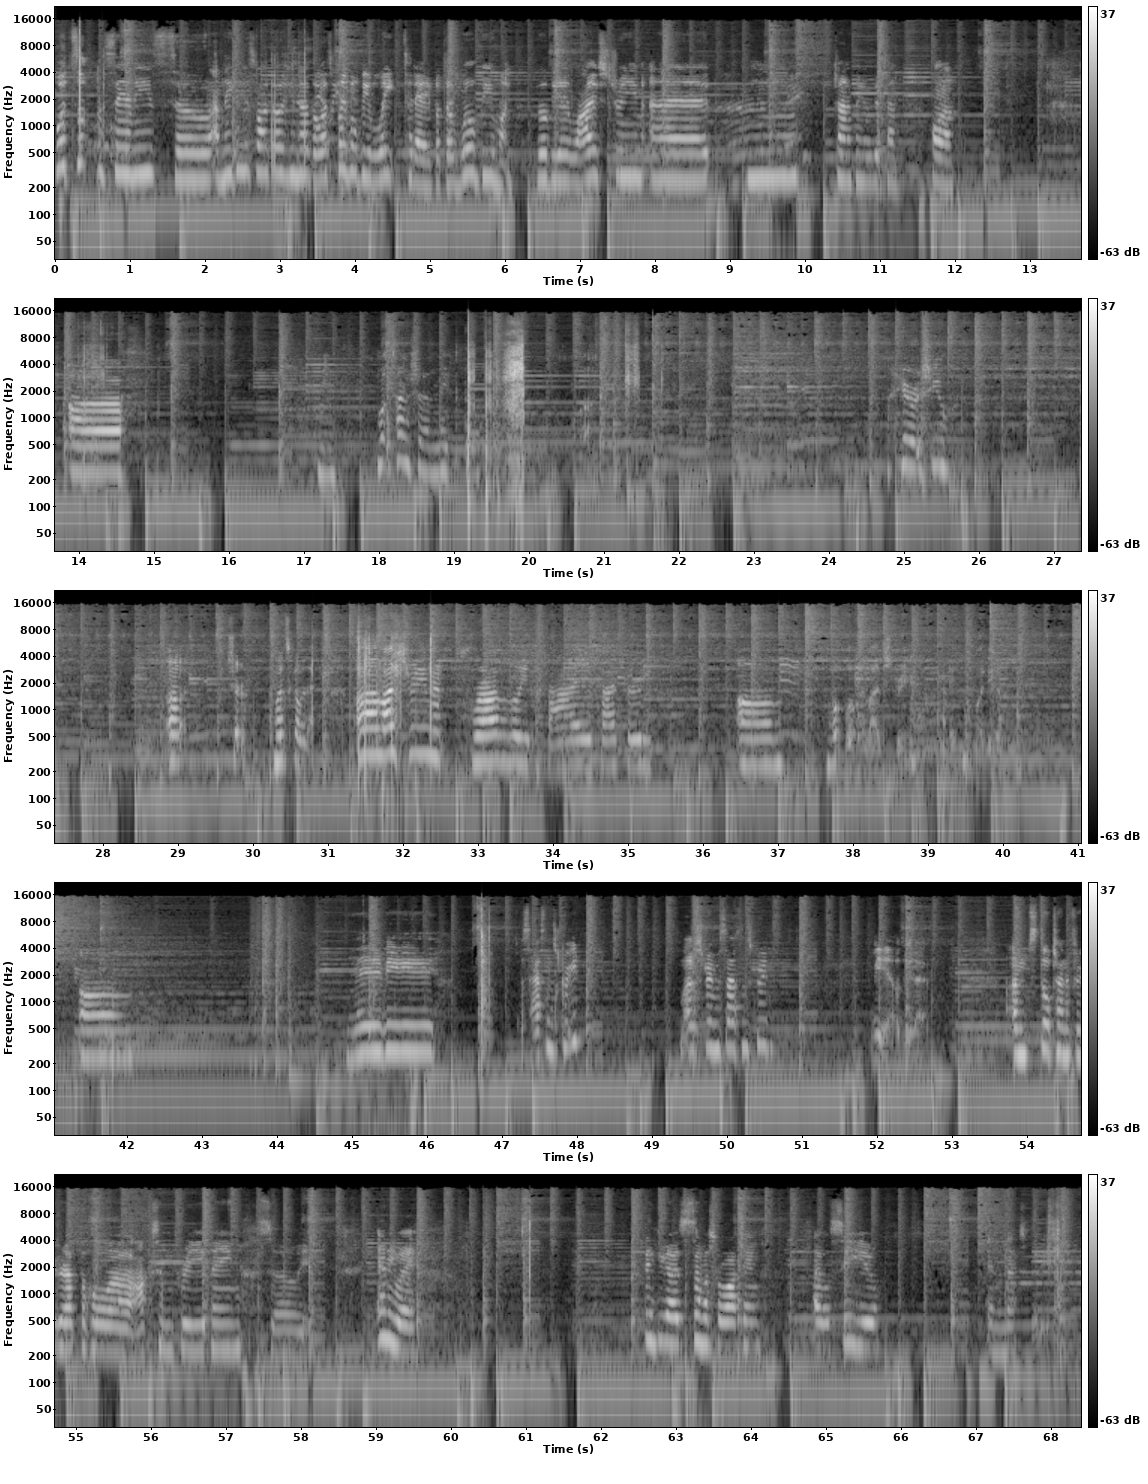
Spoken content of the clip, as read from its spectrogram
What's up, Sammys? So, I'm making this vlog though, you know, the Let's Play will be late today, but there will be one. There'll be a live stream at... Hmm, trying to think of a good time. Hold on. Uh... Hmm. What time should I make the... Here is you. Uh, sure. Let's go with that. Uh, live stream at probably 5, 5.30. Um, what will I live stream? I have no idea. Um, maybe Assassin's Creed? Live stream Assassin's Creed? Yeah, I'll do that. I'm still trying to figure out the whole uh, Oxenfree thing, so yeah. Anyway, thank you guys so much for watching. I will see you in the next video.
